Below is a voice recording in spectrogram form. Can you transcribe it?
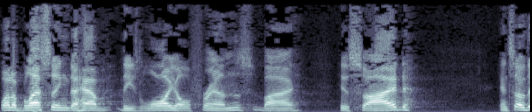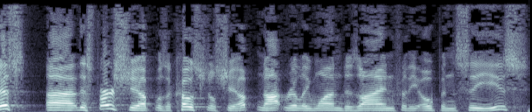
What a blessing to have these loyal friends by his side. And so this uh, this first ship was a coastal ship, not really one designed for the open seas.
